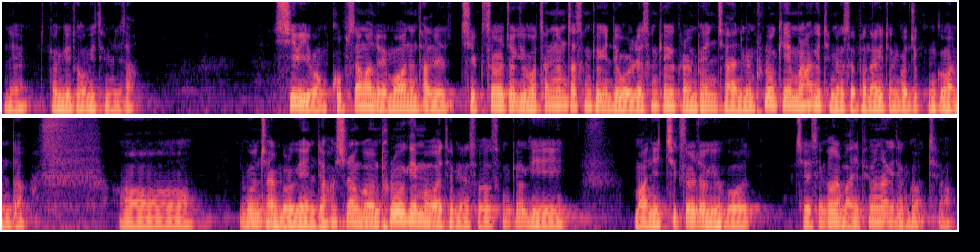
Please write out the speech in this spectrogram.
네 경기에 도움이 됩니다. 12번 곱상한 외모와는 달리 직설적이고 상남자 성격인데 원래 성격이 그런 편인지 아니면 프로게임을 하게 되면서 변하게 된 건지 궁금합니다. 어 이건 잘 모르겠는데 확실한 건 프로게이머가 되면서 성격이 많이 직설적이고 제 생각을 많이 표현하게 된 것 같아요.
